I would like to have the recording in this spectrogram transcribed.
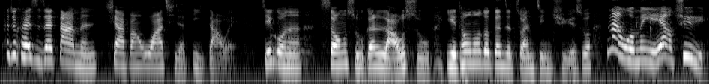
他就开始在大门下方挖起了地道，哎。结果呢，松鼠跟老鼠也通通都跟着钻进去，也说：“那我们也要去。”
